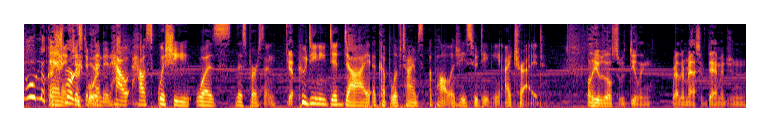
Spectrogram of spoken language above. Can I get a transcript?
Oh, look, and it just depended how how squishy was this person. Yep. Whodini did die a couple of times. Apologies, Whodini. I tried. Well, he was also dealing rather massive damage, and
